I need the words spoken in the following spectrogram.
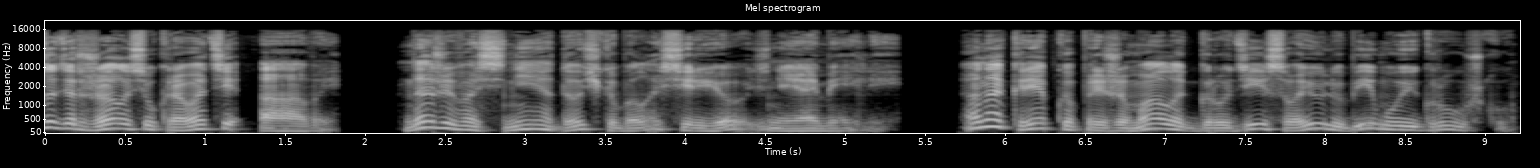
задержалась у кровати Авы. Даже во сне дочка была серьезнее Амелии. Она крепко прижимала к груди свою любимую игрушку,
